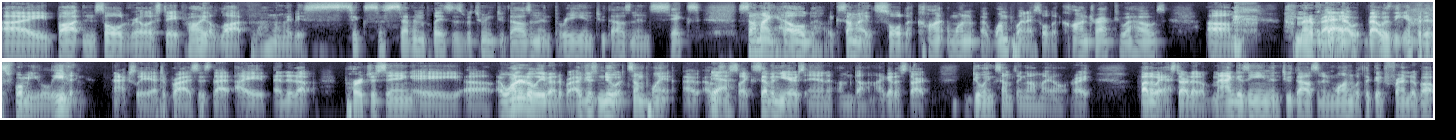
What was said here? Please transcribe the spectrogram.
I bought and sold real estate, probably a lot, but I don't know, maybe six or seven places between 2003 and 2006. Some I held, like some I sold a con. One at one point, I sold a contract to a house. Um, matter of fact, that, that was the impetus for me leaving. Actually, Enterprise is that I ended up purchasing a. Uh, I wanted to leave Enterprise. I just knew at some point I, I was Yeah. just like seven years in, I'm done. I got to start doing something on my own, right? By the way, I started a magazine in 2001 with a good friend of a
